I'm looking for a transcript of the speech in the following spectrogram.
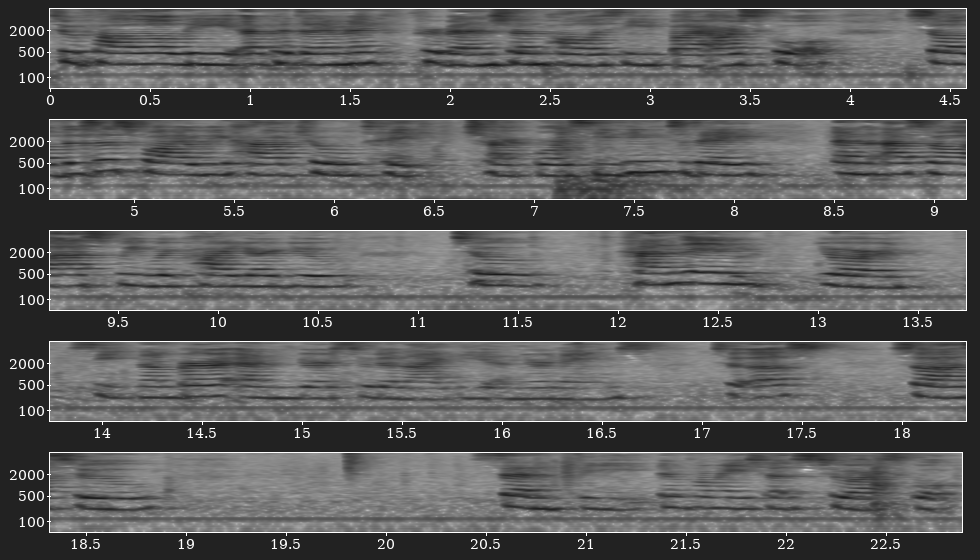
to follow the epidemic prevention policy by our school. So this is why we have to take checkboard seating today and as well as we require you to hand in your seat number and your student ID and your names to us so as to send the informations to our school.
